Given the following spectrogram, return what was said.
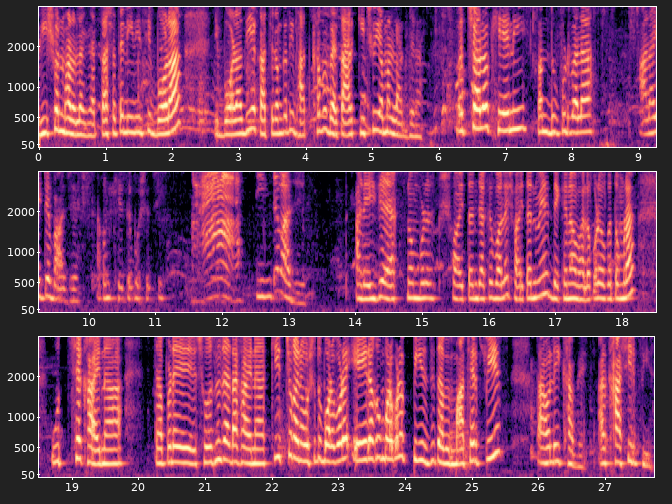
ভীষণ ভালো লাগে। আর তার সাথে নিয়ে নিয়েছি বড়া। এই বড়া দিয়ে কাঁচা লঙ্কা দিয়ে ভাত খাব ব্যাস আর কিছুই আমার লাগবে না। চলো খেয়ে নিই কারণ দুপুরবেলা আড়াইটে বাজে এখন খেতে বসেছি। তিনটে বাজে? আর এই যে এক নম্বরের শয়তান যাকে বলে শয়তান মেয়ে দেখে নাও ভালো করে ওকে তোমরা। উচ্ছে খায় না তারপরে সজনে ডাঁটা খায় না কিচ্ছু খায় না ও শুধু বড় বড় এইরকম বড় বড় পিস দিতে হবে মাছের পিস তাহলেই খাবে। আর খাসির পিস।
